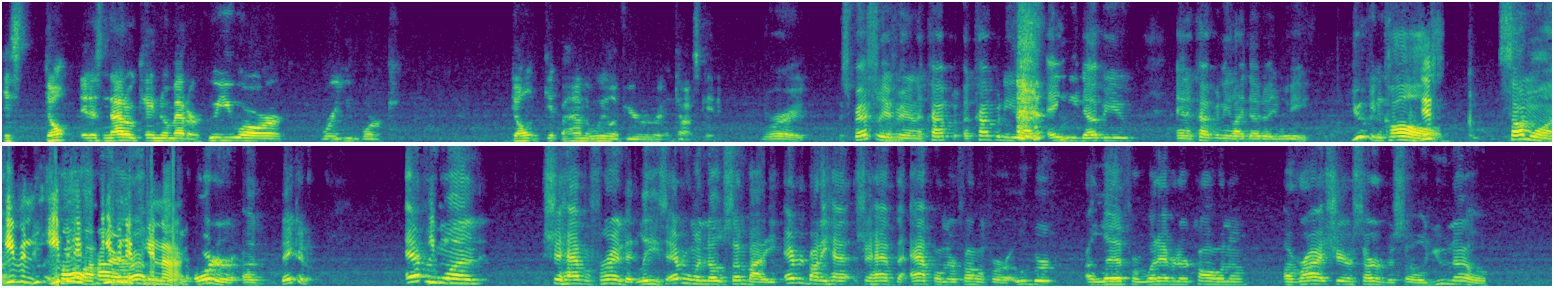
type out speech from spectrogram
It's don't. It is not okay, no matter who you are, where you work. Don't get behind the wheel if you're intoxicated. Right. Especially if you're in a, comp- a company like AEW and a company like WWE. You can call This- someone. Even- you can even call if- a higher even if up you're not. can order a they could. everyone should have a friend at least. Everyone knows somebody. Everybody ha- should have the app on their phone for an Uber, a Lyft, or whatever they're calling them, a ride share service. So you know,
